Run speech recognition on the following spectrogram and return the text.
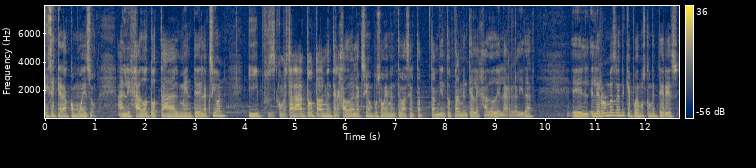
Y se queda como eso, alejado totalmente de la acción. Y pues como está totalmente alejado de la acción, pues obviamente va a ser también totalmente alejado de la realidad. El, error más grande que podemos cometer es,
